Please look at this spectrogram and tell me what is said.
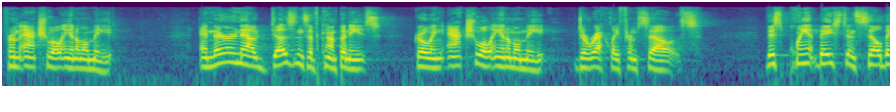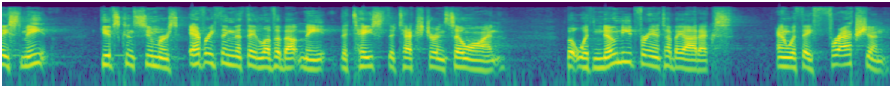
from actual animal meat. And there are now dozens of companies growing actual animal meat directly from cells. This plant based and cell based meat gives consumers everything that they love about meat the taste, the texture, and so on but with no need for antibiotics and with a fraction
